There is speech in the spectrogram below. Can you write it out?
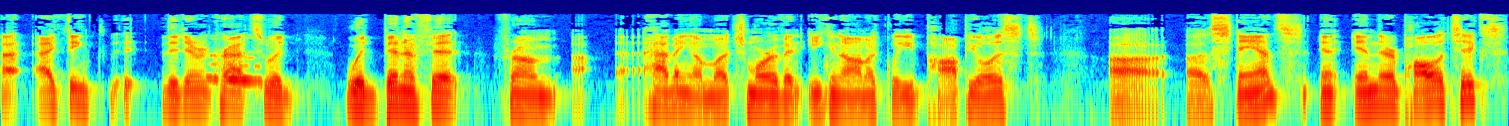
I think the Democrats would would benefit from uh, having a much more of an economically populist uh, uh, stance in, in, their politics.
